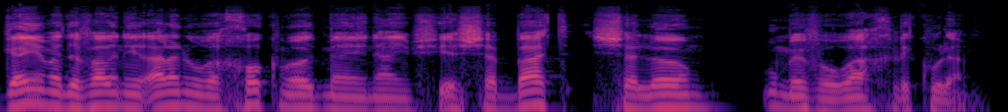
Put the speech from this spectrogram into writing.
גם אם הדבר נראה לנו רחוק מאוד מהעיניים, שיהיה שבת שלום ומבורך לכולם.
